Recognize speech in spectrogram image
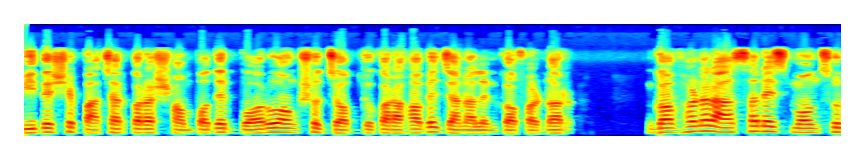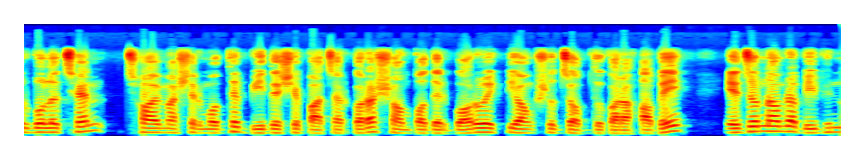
বিদেশে পাচার করা সম্পদের বড় অংশ জব্দ করা হবে, জানালেন governor. Governor Ahsan S Mansur বলেছেন ছয় মাসের মধ্যে বিদেশে পাচার করা সম্পদের বড় একটি অংশ জব্দ করা হবে। এজন্য আমরা বিভিন্ন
